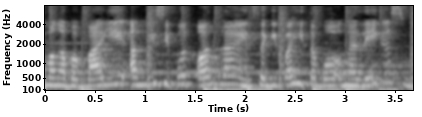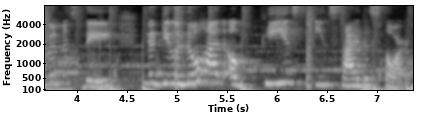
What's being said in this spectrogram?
mga babayi ang nisipot online sa gipahitabo nga Lagos Women's Day nga giuluhan og Peace Inside the Storm.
